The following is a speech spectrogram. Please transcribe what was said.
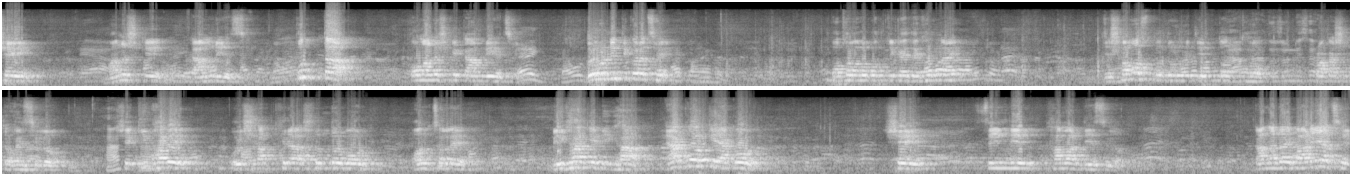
সে মানুষকে কামড়িয়েছে। কুত্তা ও মানুষকে কামড়িয়েছে দুর্নীতি করেছে। প্রথম আলো পত্রিকায় দেখা যায় যে সমস্ত দুর্নীতির তথ্য প্রকাশিত হয়েছিল। সে কীভাবে ওই সাতক্ষীরা সুন্দরবন অঞ্চলে বিঘাকে বিঘা একরকে একর সে চিংড়ির খামার দিয়েছিল। কানাডায় বাড়ি আছে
